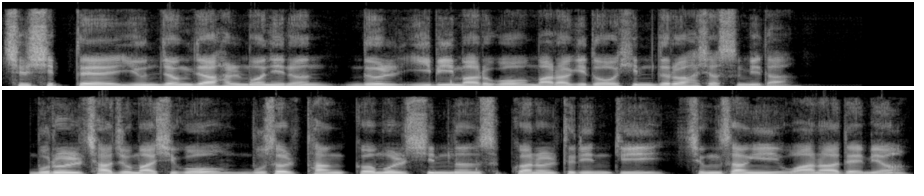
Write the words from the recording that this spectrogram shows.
70대 윤정자 할머니는 늘 입이 마르고 말하기도 힘들어 하셨습니다. 물을 자주 마시고 무설탕 껌을 씹는 습관을 들인 뒤 증상이 완화되며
